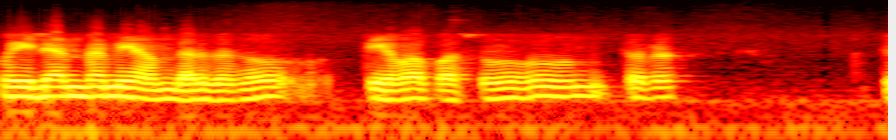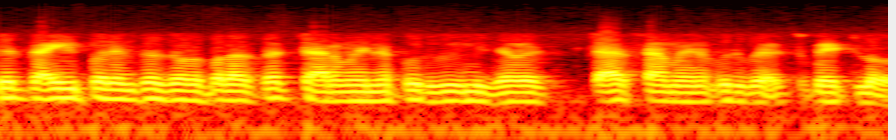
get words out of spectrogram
पहिल्यांदा मी आमदार झालो. तेव्हापासून तर ते जाईपर्यंत जवळपास चार महिन्यापूर्वी मी जवळ चार सहा महिन्यापूर्वी भेटलो.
